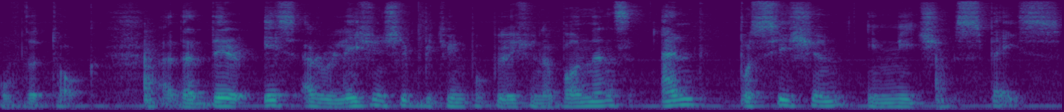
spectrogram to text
of the talk. Uh, that there is a relationship between population abundance and position in niche space.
